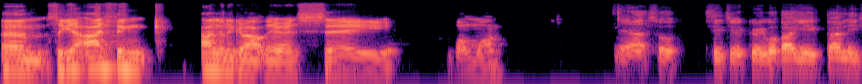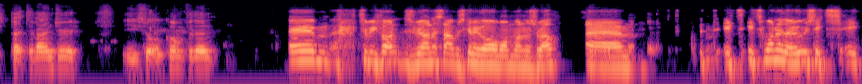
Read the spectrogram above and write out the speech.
Um, so yeah, I think I'm going to go out there and say one-one. Yeah, I sort of seem to agree. What about you, Burnley perspective, Andrew? Are you sort of confident? Um, to be fun, to be honest, I was going to go one-one as well. Um, it's it's one of those. It's it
